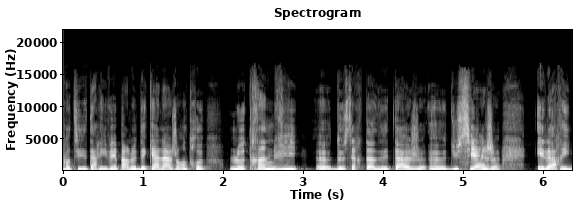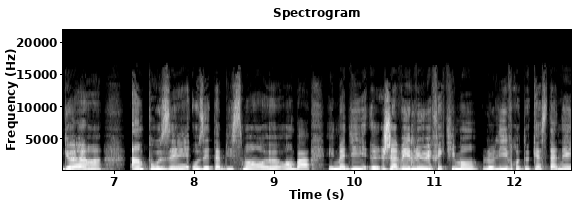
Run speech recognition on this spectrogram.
quand il est arrivé par le décalage entre le train de vie euh, de certains étages euh, du siège et la rigueur imposée aux établissements euh, en bas. Il m'a dit, euh, j'avais lu effectivement le livre de Castanet,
